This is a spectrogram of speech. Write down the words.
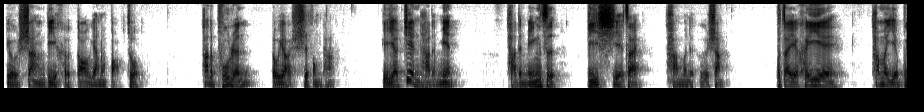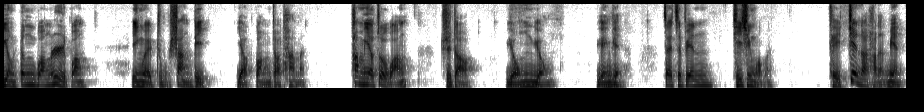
有上帝和羔羊的宝座，他的仆人都要侍奉他，也要见他的面，他的名字必写在他们的额上，不再有黑夜，他们也不用灯光日光，因为主上帝要光照他们。他们要做王，直到永永远远。在这边提醒我们，可以见到他的面，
